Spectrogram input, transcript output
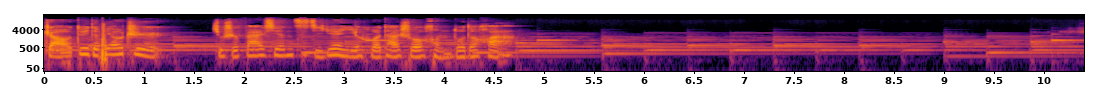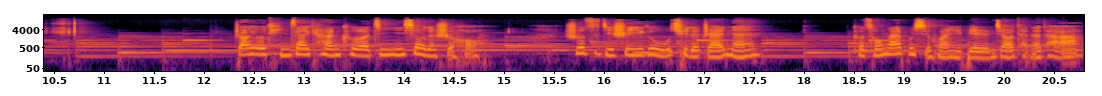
找对的标志，就是发现自己愿意和他说很多的话。赵又廷在看客金星秀的时候，说自己是一个无趣的宅男，可从来不喜欢与别人交谈的他，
